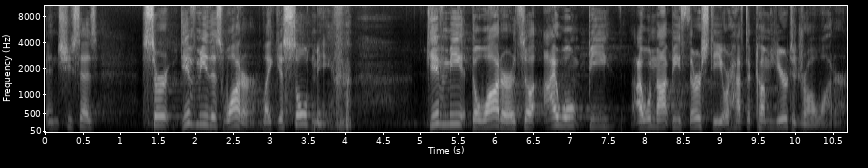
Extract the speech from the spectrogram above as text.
And she says, Sir, give me this water. Like you sold me. give me the water so I won't be I will not be thirsty or have to come here to draw water.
